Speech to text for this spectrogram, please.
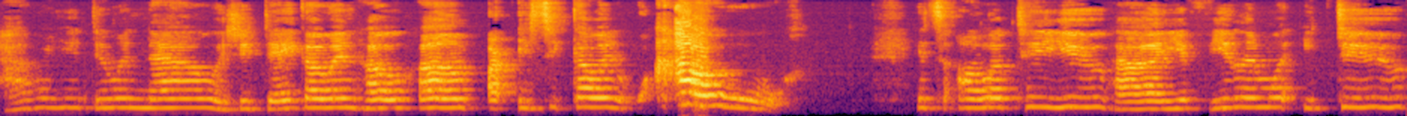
How are you doing now? Is your day going ho hum or is it going wow? It's all up to you, how you feeling, what you do,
